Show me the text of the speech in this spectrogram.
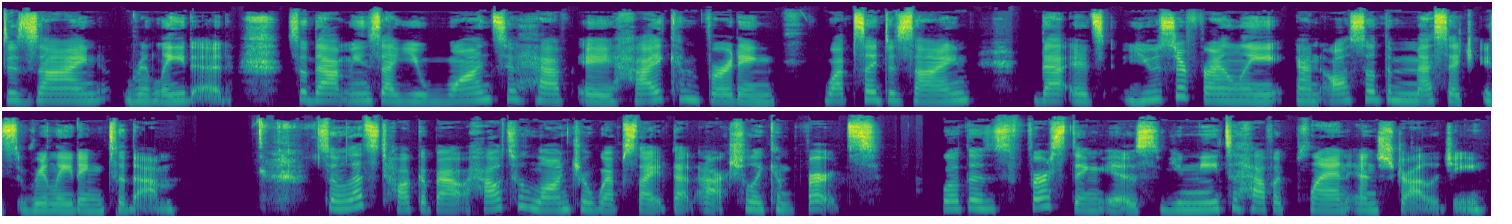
design related. So that means that you want to have a high converting website design that is user friendly and also the message is relating to them. So let's talk about how to launch your website that actually converts. Well, the first thing is you need to have a plan and strategy.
